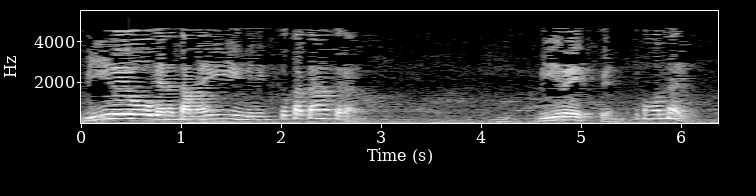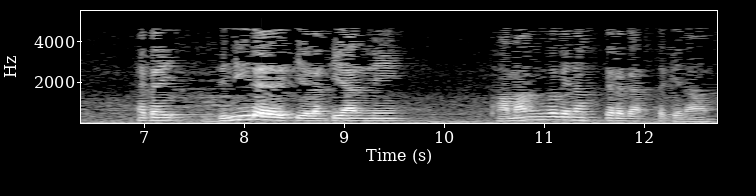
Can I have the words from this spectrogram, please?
වීරයෝ ගැන තමයි මිනිස්සු කතා කරන්නේ. වීරයෙක් වෙන්න. ඒක හොඳයි. හැබැයි ධීර කියලා කියන්නේ තමන්ව වෙනස් කරගත්ත කෙනාට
